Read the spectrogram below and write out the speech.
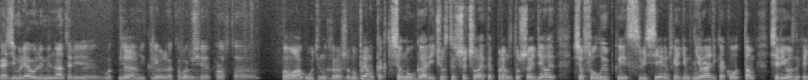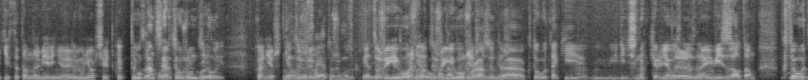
а земля в иллюминаторе, вот Да, недавний клип, тоже- это тоже. вообще просто... Ну, Агутин хорошо. Ну, прям как-то все на угаре. И чувствуешь, что человек это прям с душой делает, все с улыбкой, с весельем, с каким-то, не ради какого-то там серьезных каких-то там намерений. Да. у него все это как-то ну, так концерты уже он делает. Конечно. Нет, это у него же- своя тоже музыка. Это же Нет, его, понятно, это же его конечно, фразы, конечно. да. Кто вы такие? Идите нахер, я вас Да, не да, знаю. И да. весь зал там, кто вы Да,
